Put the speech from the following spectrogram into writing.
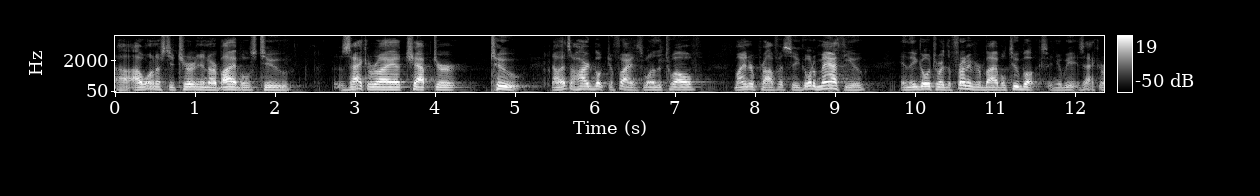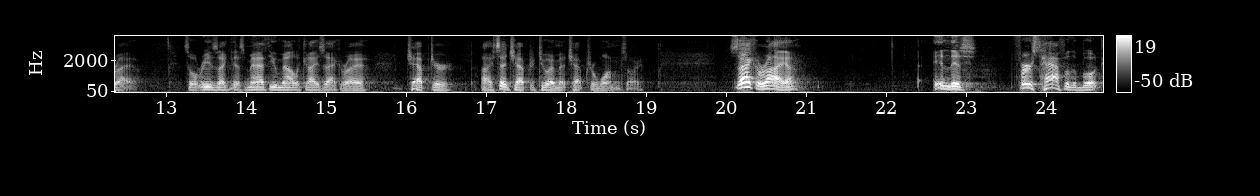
uh, I want us to turn in our Bibles to Zechariah chapter 2. Now, that's a hard book to find. It's one of the 12 minor prophets. So you go to Matthew, and then go toward the front of your Bible, two books, and you'll be at Zechariah. So it reads like this Matthew, Malachi, Zechariah, chapter, I said chapter 2, I meant chapter 1, I'm sorry. Zechariah in this first half of the book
